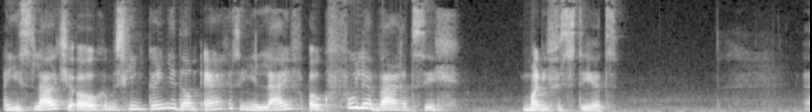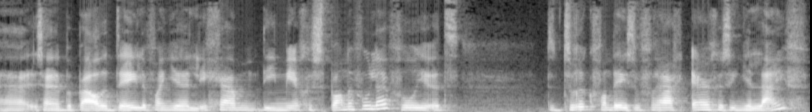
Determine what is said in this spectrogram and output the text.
En je sluit je ogen, misschien kun je dan ergens in je lijf ook voelen waar het zich manifesteert. Uh, zijn het bepaalde delen van je lichaam die meer gespannen voelen? Voel je het, de druk van deze vraag ergens in je lijf?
